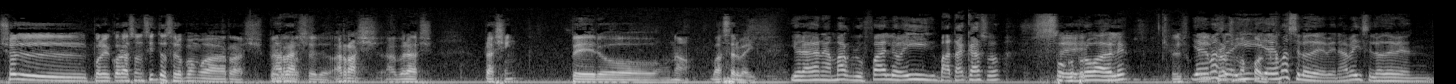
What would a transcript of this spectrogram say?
yo el- por el corazoncito se lo pongo a Rush. Pero A Rush. lo- a Rush, a Rush, Rushing. Pero no, va a ser Bale. y ahora gana Mark Ruffalo y batacazo, Sí. poco probable. Y además, y- además se lo deben, a Bale se lo deben,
